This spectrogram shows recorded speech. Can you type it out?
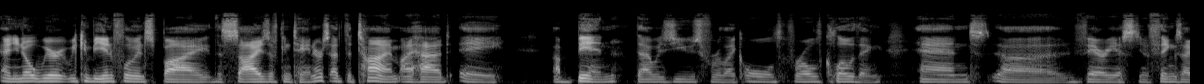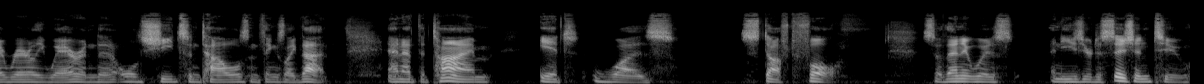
And you know, we're we can be influenced by the size of containers. At the time, I had a a bin that was used for like old for old clothing and uh, various you know, things I rarely wear and uh, old sheets and towels and things like that. And at the time, it was stuffed full. So then it was an easier decision to,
